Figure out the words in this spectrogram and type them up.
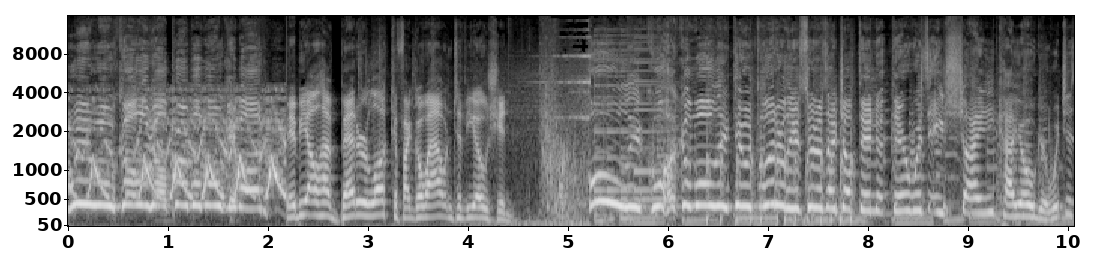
wee woo, calling all purple Pokemon. Maybe I'll have better luck if I go out into the ocean. Holy guacamole, dude. Literally, as soon as I jumped in, there was a shiny Kyogre, which is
